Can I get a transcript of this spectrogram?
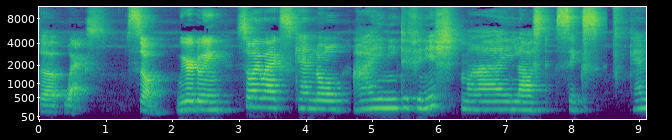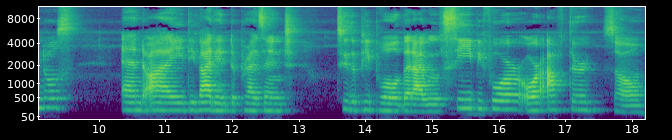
the wax. So we are doing soy wax candle. I need to finish my last six candles and I divided the present to the people that I will see before or after. So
